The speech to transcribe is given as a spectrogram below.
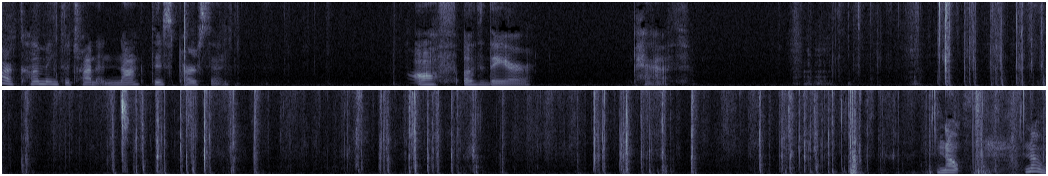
Are coming to try to knock this person off of their path. No, no.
